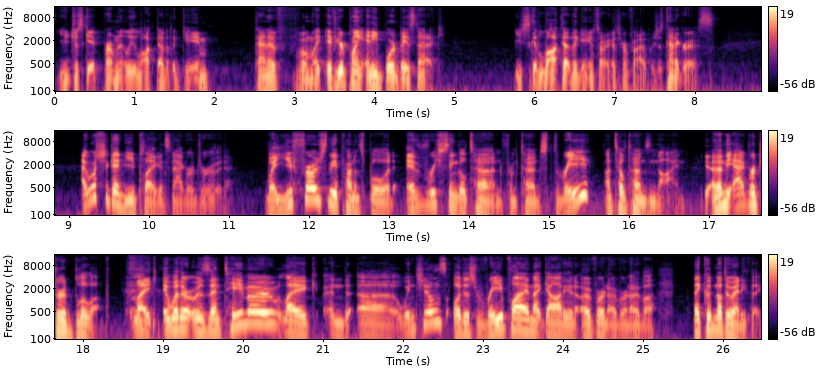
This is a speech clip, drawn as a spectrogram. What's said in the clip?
you just get permanently locked out of the game kind of from like if you're playing any board based deck, you just get locked out of the game starting on turn five, which is kind of gross. I watched a game you play against an aggro druid where you froze the opponent's board every single turn from turns three until turns nine. Yeah. And then the aggro druid blew up. Like whether it was Zentimo, like and uh Windchills, or just replaying that Guardian over and over and over, they could not do anything.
